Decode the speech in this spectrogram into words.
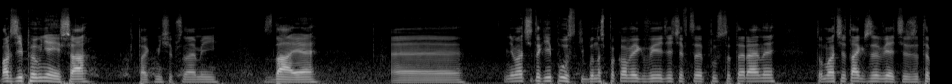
bardziej pełniejsza, tak mi się przynajmniej zdaje. Eee, nie macie takiej pustki, bo na Szpakowie jak wyjedziecie w te puste tereny, to macie tak, że wiecie, że te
